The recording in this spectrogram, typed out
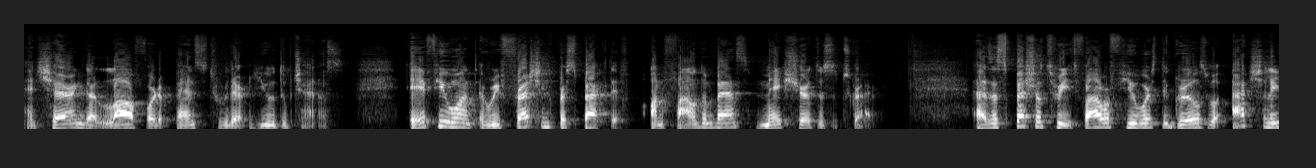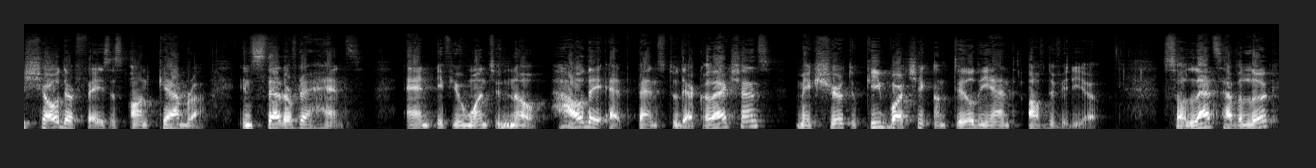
and sharing their love for the pens through their YouTube channels. If you want a refreshing perspective on fountain pens, make sure to subscribe. As a special treat for our viewers, the grills will actually show their faces on camera instead of their hands. And if you want to know how they add pens to their collections, make sure to keep watching until the end of the video. So let's have a look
